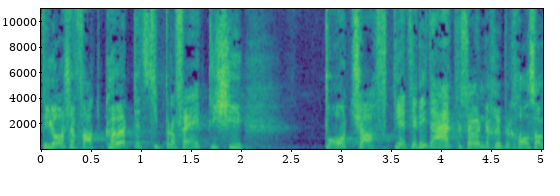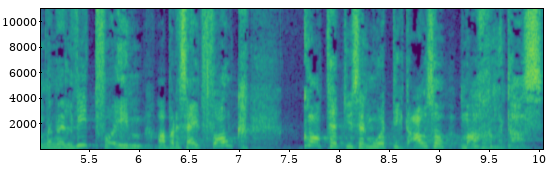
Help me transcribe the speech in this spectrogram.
Der Josaphat gehört jetzt die prophetische Botschaft. Die hat ja nicht er persönlich bekommen, sondern ein Levit von ihm. Aber er sagt, Volk, Gott hat uns ermutigt, also machen wir das.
